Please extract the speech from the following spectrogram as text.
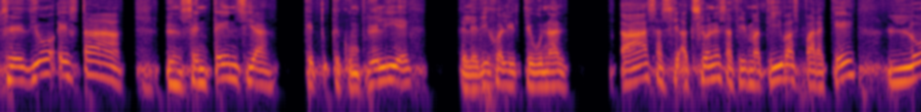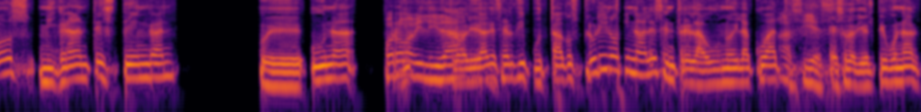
Se dio esta eh, sentencia que, que cumplió el IEG, que le dijo al tribunal, haz acciones afirmativas para que los migrantes tengan eh, una Probabilidad. probabilidad de ser diputados plurinominales entre la 1 y la 4. Así es. Eso lo dio el tribunal.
